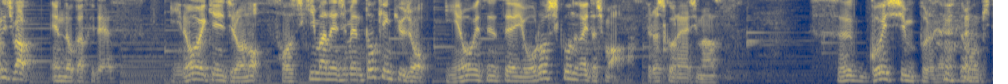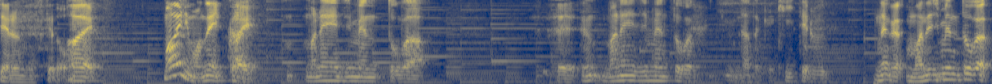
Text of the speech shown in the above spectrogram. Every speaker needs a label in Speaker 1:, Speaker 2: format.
Speaker 1: こんにちは、遠藤和樹です。井上健一郎の組織マネジメント研究所。井上先生、よろしくお願いいたします。
Speaker 2: よろしくお願いします。
Speaker 1: すっごいシンプルな質問来てるんですけど。
Speaker 2: はい。前にもね、一回、
Speaker 1: はい
Speaker 2: マネージメントが、えーん？マネージメントが、なんだっけ、聞いてる？
Speaker 1: なんか、マネジメントが、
